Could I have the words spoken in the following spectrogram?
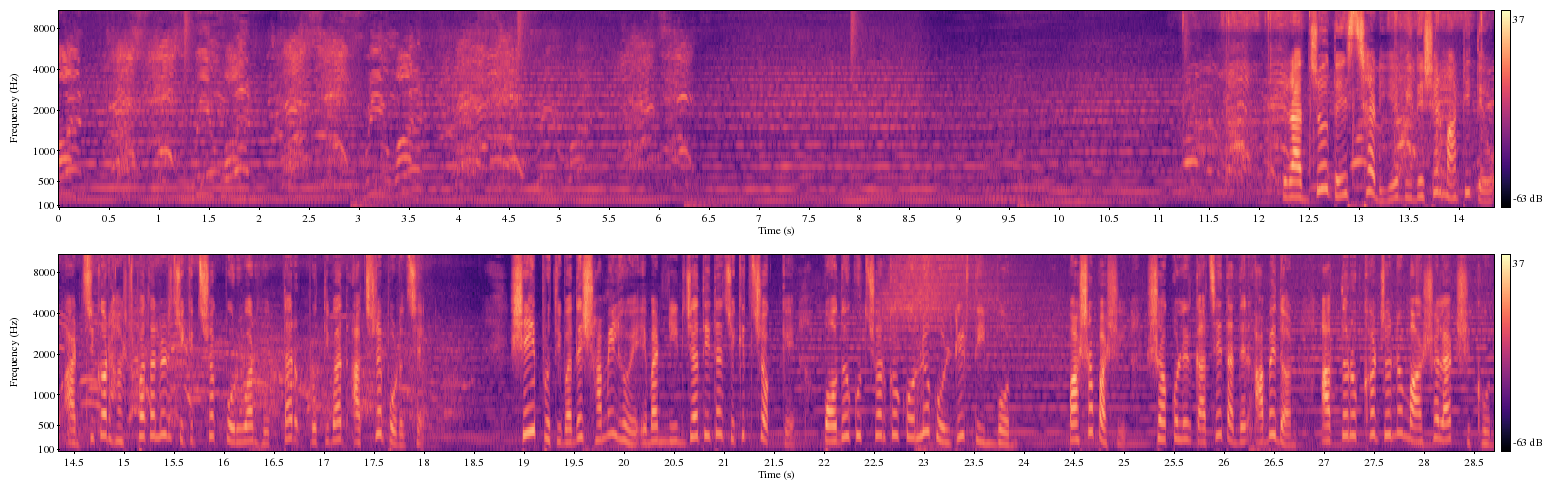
want justice. We want justice. We want রাজ্য দেশ ছাড়িয়ে বিদেশের মাটিতেও আর্যিকর হাসপাতালের চিকিৎসক পড়ুয়ার হত্যার প্রতিবাদ আছড়ে পড়েছে সেই প্রতিবাদে সামিল হয়ে এবার নির্যাতিতা চিকিৎসককে পদক উৎসর্গ করল কুলটির তিন বোন পাশাপাশি সকলের কাছে তাদের আবেদন, আত্মরক্ষার জন্য মার্শাল আর্ট শিখুন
